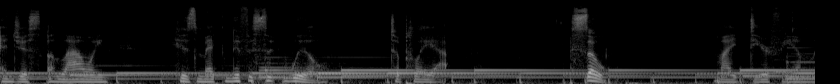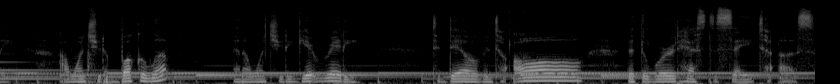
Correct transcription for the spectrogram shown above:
and just allowing His magnificent will to play out. So, my dear family, I want you to buckle up and I want you to get ready to delve into all that the Word has to say to us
